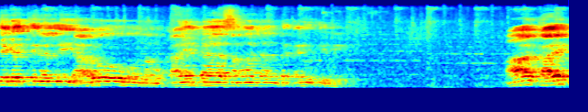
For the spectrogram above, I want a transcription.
ಜಗತ್ತಿನಲ್ಲಿ ಯಾರೋ ನಾವು ಕಾಯಕ ಸಮಾಜ ಅಂತ ಕರಿತೀವಿ. ಆ ಕಾಯಕ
